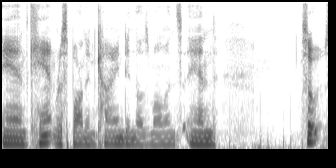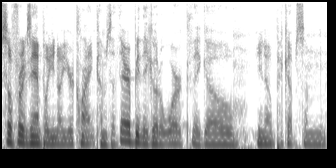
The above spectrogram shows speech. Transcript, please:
and can't respond in kind in those moments and So, so for example, you know, your client comes to therapy, they go to work, they go, you know, pick up some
